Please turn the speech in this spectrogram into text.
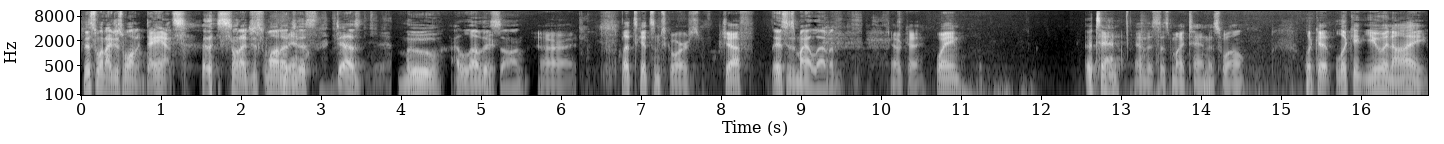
This one I just want to dance. this one I just want to Yeah. just just move. I love this song. All right. Let's get some scores. Jeff. This is my 11. Okay. Wayne. A 10 And this is my 10 as well. Look at look at you and I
